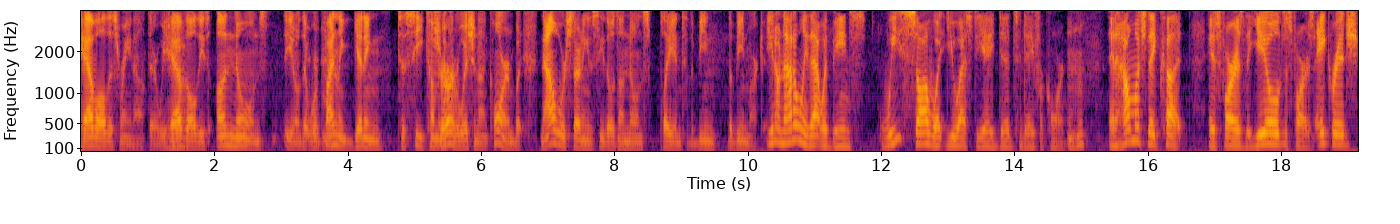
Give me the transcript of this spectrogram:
have all this rain out there. We have all these unknowns, you know, that we're finally getting to see coming Sure. into fruition on corn. But now we're starting to see those unknowns play into the bean the bean market. You know, not only that with beans, we saw what USDA did today for corn mm-hmm. And how much they cut as far as the yield, as far as acreage,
